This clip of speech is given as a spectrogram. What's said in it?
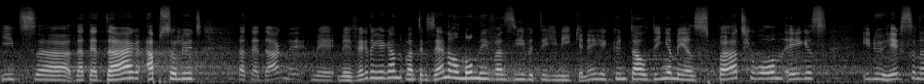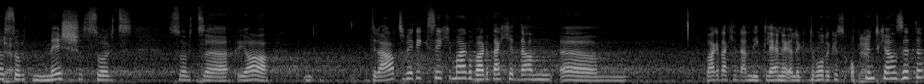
iets, eh, dat hij daar absoluut dat hij daar mee, mee, verder gegaan. Want er zijn al non-invasieve technieken. Hè. Je kunt al dingen met een spuit gewoon ergens in je hersenen, een soort mesh, een soort, soort eh, ja, draadwerk, zeg maar, waar dat je dan, ehm, waar dat je dan die kleine elektrodetjes op Ja. kunt gaan zetten.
